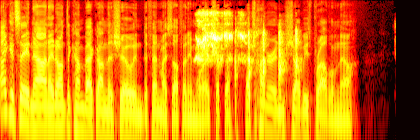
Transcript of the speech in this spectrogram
I can say it now, and I don't have to come back on this show and defend myself anymore. Except that, that's Hunter and Shelby's problem now.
